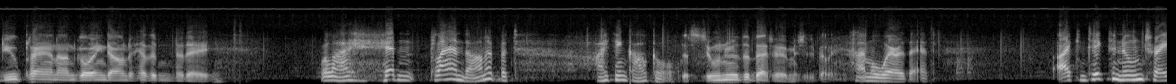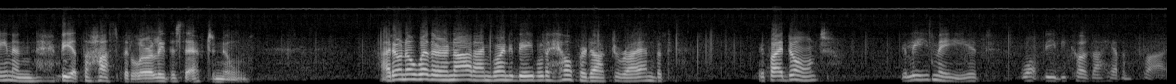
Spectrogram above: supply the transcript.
do you plan on going down to Heatherton today? Well, I hadn't planned on it, but I think I'll go. The sooner the better, Mrs. Billings. I'm aware of that. I can take the noon train and be at the hospital early this afternoon. I don't know whether or not I'm going to be able to help her, Dr. Ryan, but if I don't, believe me, it won't be because I haven't tried.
